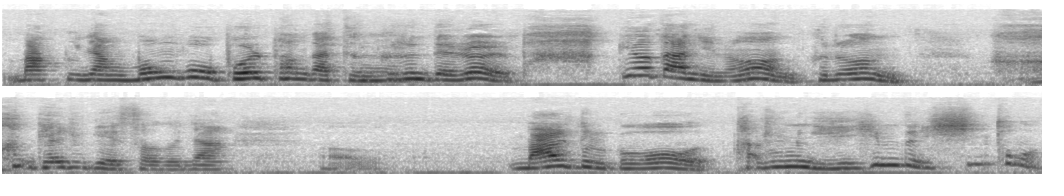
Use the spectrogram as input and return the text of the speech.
막 그냥 몽고 벌판 같은 네. 그런 데를 막 뛰어다니는 그런 큰 대륙에서 그냥 어, 말 들고 다루는 게 힘들 신통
